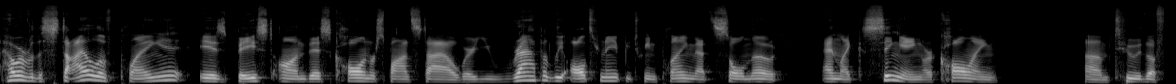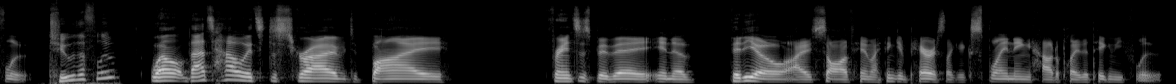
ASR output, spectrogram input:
However, the style of playing it is based on this call and response style where you rapidly alternate between playing that sole note and like singing or calling um, to the flute. To the flute? Well, that's how it's described by Francis Bebey in a video I saw of him, I think in Paris, like explaining how to play the pygmy flute.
